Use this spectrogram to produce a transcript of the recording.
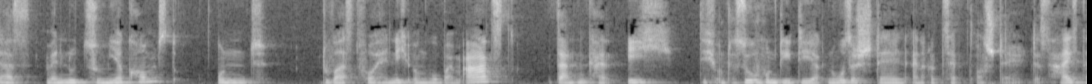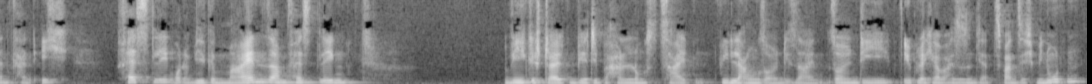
dass wenn du zu mir kommst und du warst vorher nicht irgendwo beim Arzt, dann kann ich dich untersuchen, die Diagnose stellen, ein Rezept ausstellen. Das heißt, dann kann ich festlegen oder wir gemeinsam festlegen, wie gestalten wir die Behandlungszeiten? Wie lang sollen die sein? Sollen die, üblicherweise sind ja 20 Minuten,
